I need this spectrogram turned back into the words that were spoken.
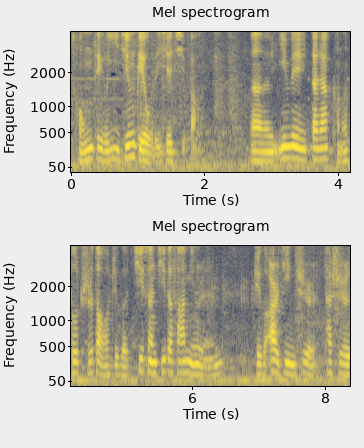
从这个易经给我的一些启发，呃，因为大家可能都知道，这个计算机的发明人，这个二进制，他是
